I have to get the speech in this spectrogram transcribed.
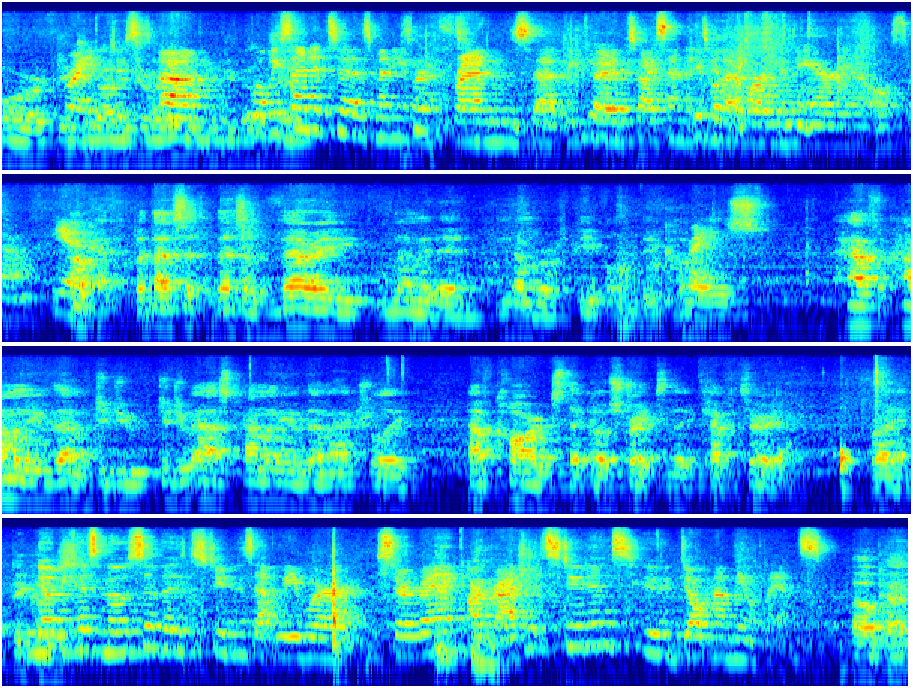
or did you Right, go to just, Druid, or um, did you go well, we sent it to as many of our friends that we could, so I sent it to. People that work in the area also. Yeah. Okay, but that's a, that's a very limited number of people because half, how many of them, did you, did you ask how many of them actually have cards that go straight to the cafeteria? Right, No, because most of the students that we were surveying are graduate students who don't have meal plans. Okay,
